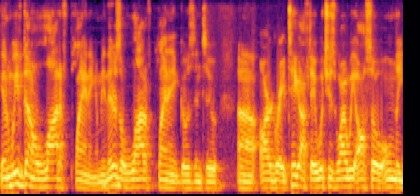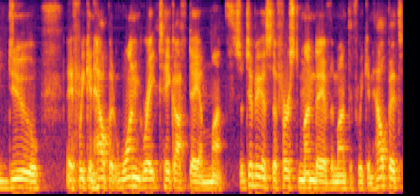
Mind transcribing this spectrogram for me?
and we've done a lot of planning. I mean, there's a lot of planning that goes into uh, our great takeoff day, which is why we also only do if we can help it, one great takeoff day a month. So typically it's the first Monday of the month if we can help it.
